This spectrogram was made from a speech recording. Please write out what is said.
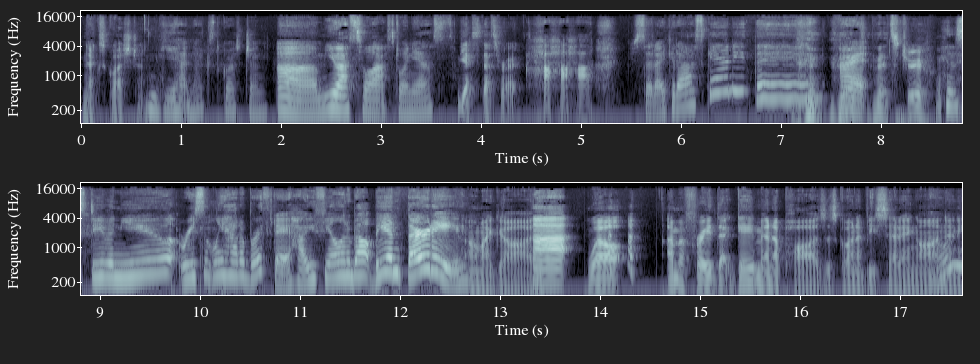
Next question. Yeah, next question. Um, you asked the last one, yes? Yes, that's right. Ha ha ha. You said I could ask anything. All right. That's true. Stephen, you recently had a birthday. How you feeling about being 30? Oh my God. Ah. Well, I'm afraid that gay menopause is going to be setting on Oh, any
